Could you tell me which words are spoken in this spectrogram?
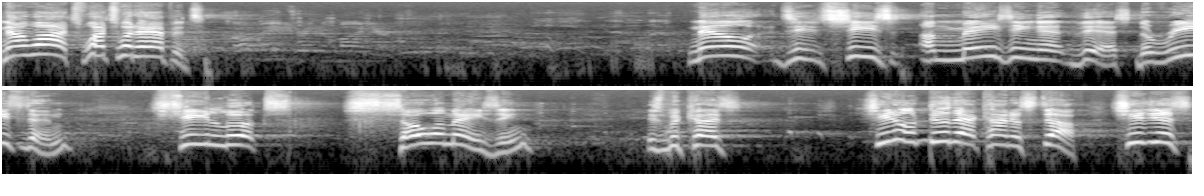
now watch, watch what happens. Now she's amazing at this. The reason she looks so amazing is because she don't do that kind of stuff. She just,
